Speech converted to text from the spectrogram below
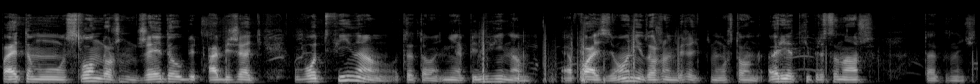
Поэтому слон должен Джейда обижать. Вот Фина, вот этого, не, пингвина, а Фази, он не должен обижать, потому что он редкий персонаж. Так, значит.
